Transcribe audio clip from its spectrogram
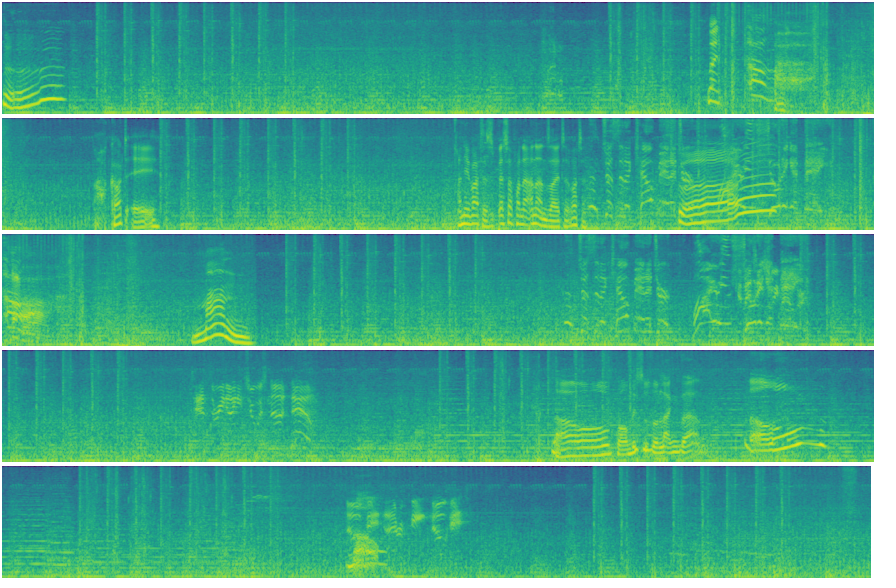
Nein. Ah. Oh Gott, ey. Ah ne, warte, es ist besser von der anderen Seite. Warte. I'm just Mann! I'm just an account manager! Why are you shooting at me? 10392 is not down. Lauf, warum bist du so langsam? Lauf! No No. hit. I repeat, no hit.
